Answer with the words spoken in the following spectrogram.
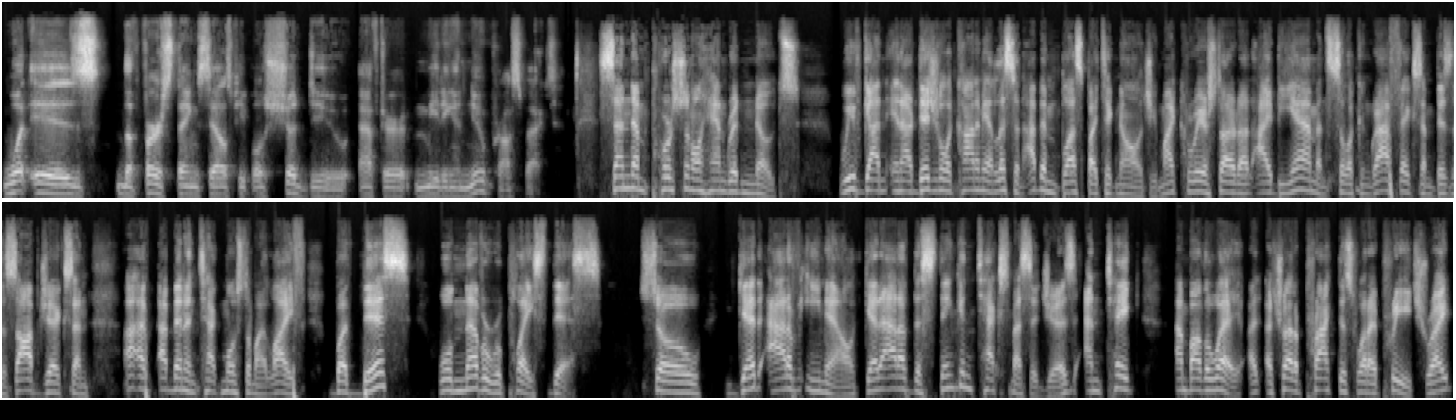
what is the first thing salespeople should do after meeting a new prospect send them personal handwritten notes. We've gotten in our digital economy, and listen, I've been blessed by technology. My career started at IBM and Silicon Graphics and Business Objects, and I've, I've been in tech most of my life, but this will never replace this. So get out of email, get out of the stinking text messages, and take, and by the way, I, I try to practice what I preach, right?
